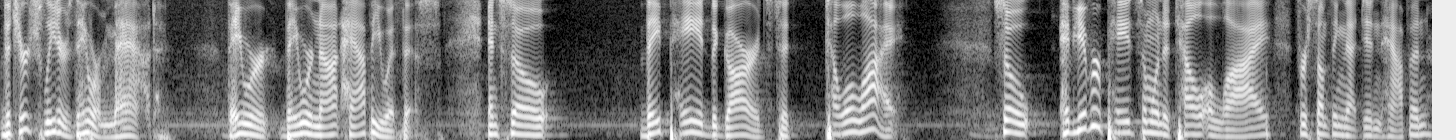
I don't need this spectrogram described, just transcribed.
The church leaders, they were mad. They were, they were not happy with this. And so they paid the guards to tell a lie. So, have you ever paid someone to tell a lie for something that didn't happen?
